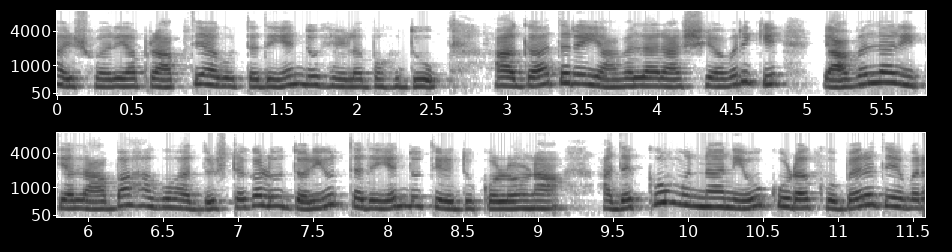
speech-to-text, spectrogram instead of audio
ಐಶ್ವರ್ಯ ಪ್ರಾಪ್ತಿಯಾಗುತ್ತದೆ ಎಂದು ಹೇಳಬಹುದು. ಹಾಗಾದರೆ ಯಾವೆಲ್ಲ ರಾಶಿಯವರಿಗೆ ಯಾವೆಲ್ಲ ರೀತಿಯ ಲಾಭ ಹಾಗೂ ಅದೃಷ್ಟಗಳು ದೊರೆಯುತ್ತದೆ ಎಂದು ತಿಳಿದುಕೊಳ್ಳೋಣ. ಅದಕ್ಕೂ ಮುನ್ನ ನೀವು ಕೂಡ ಕುಬೇರ ದೇವರ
